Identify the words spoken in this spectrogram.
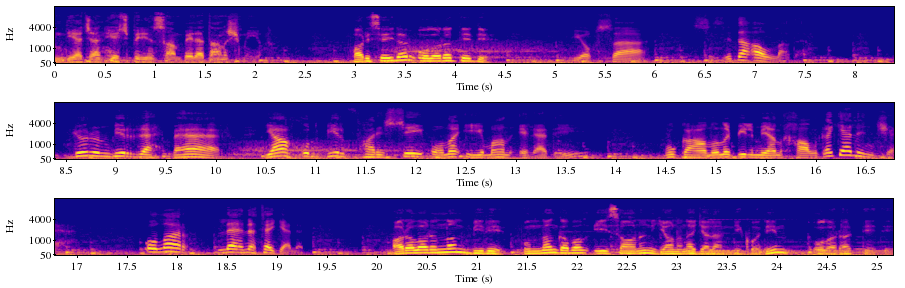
indiyəcən heç bir insan belə danışmayıb. Fariseylər onlara dedi. Yoxsa sizi də alladıb. Görün bir rəhbər, yaxud bir farisey ona iman elədi. Bu qanunu bilməyən xalqa gəlincə, onlar lənətə gəlib. Aralarından biri bundan qabaq İsa'nın yanına gələn Nikodim onlara dedi.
